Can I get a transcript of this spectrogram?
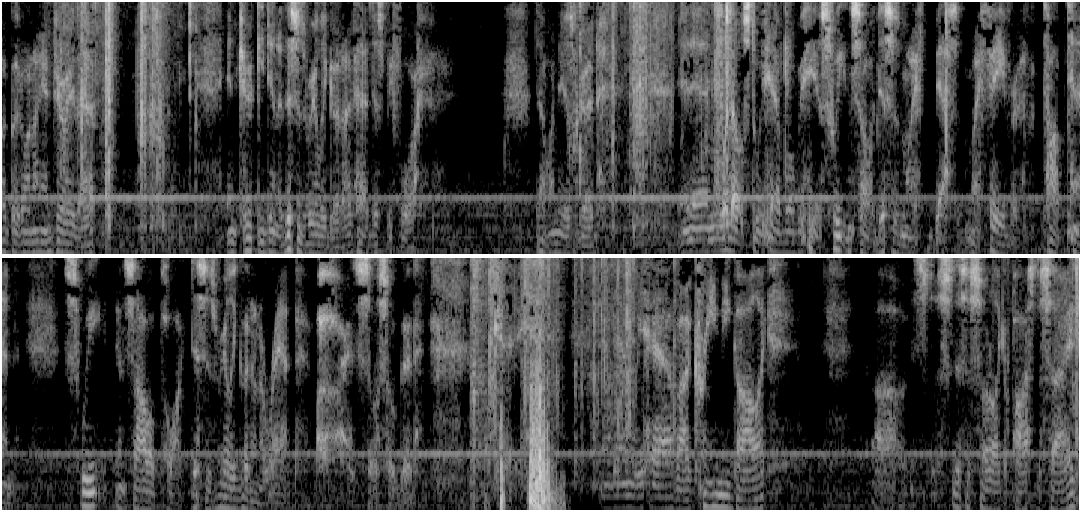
a good one. I enjoy that. And turkey dinner. This is really good. I've had this before. That one is good. And then what else do we have over here? Sweet and sour. This is my best, my favorite. Top 10. Sweet and sour pork. This is really good on a wrap. Oh, it's so, so good. Okay. And then we have our creamy garlic. Uh, this is sort of like a pasta side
